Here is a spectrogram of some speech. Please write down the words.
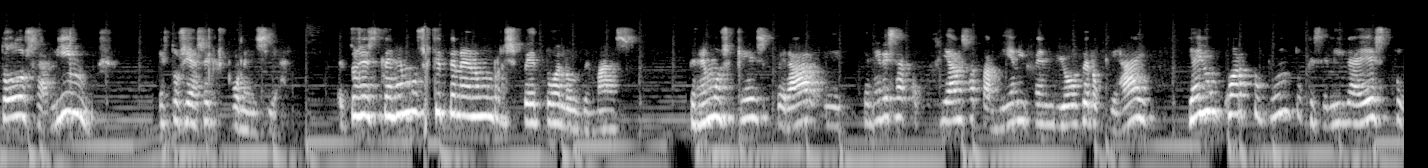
todos salimos, esto se hace exponencial. Entonces tenemos que tener un respeto a los demás, tenemos que esperar, eh, tener esa confianza también y fe en Dios de lo que hay, hay un cuarto punto que se liga a esto,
